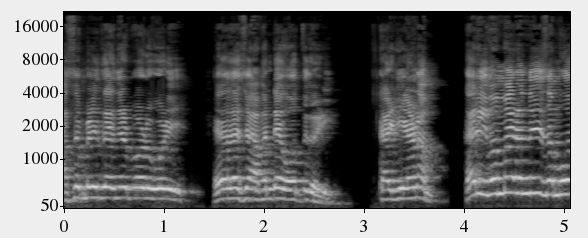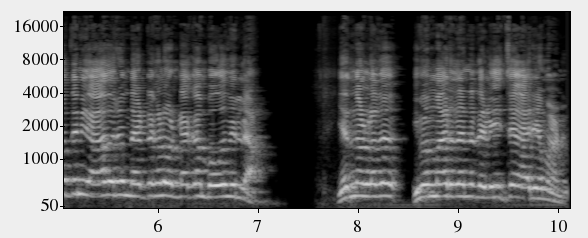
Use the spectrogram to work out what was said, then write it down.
അസംബ്ലി തെരഞ്ഞെടുപ്പോട് കൂടി ഏകദേശം അവന്റെ ഓത്ത് കഴി കഴിയണം. കാര്യം ഇവന്മാരൊന്നും ഈ സമൂഹത്തിന് യാതൊരു നേട്ടങ്ങളും ഉണ്ടാക്കാൻ പോകുന്നില്ല. എന്നുള്ളത് ഇവന്മാർ തന്നെ തെളിയിച്ച കാര്യമാണ്.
